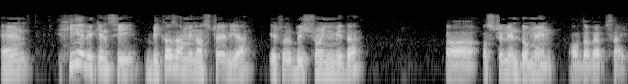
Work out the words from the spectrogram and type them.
And here you can see because I'm in Australia it will be showing me the uh, Australian domain of the website.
